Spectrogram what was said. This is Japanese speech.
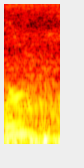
な。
